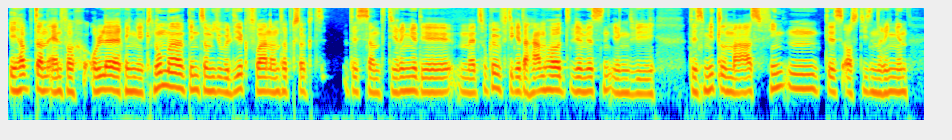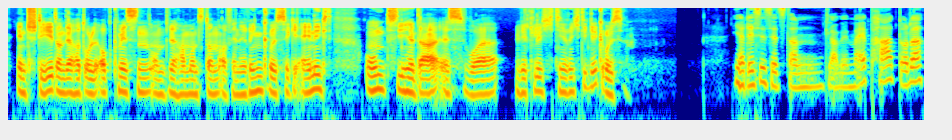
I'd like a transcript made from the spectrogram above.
ich habe dann einfach alle Ringe genommen, bin zum Juwelier gefahren und habe gesagt, das sind die Ringe, die mein zukünftiger daheim hat. Wir müssen irgendwie das Mittelmaß finden, das aus diesen Ringen entsteht. Und er hat alle abgemessen und wir haben uns dann auf eine Ringgröße geeinigt. Und siehe da, es war wirklich die richtige Größe. Ja, das ist jetzt dann, glaube ich, mein Part, oder?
